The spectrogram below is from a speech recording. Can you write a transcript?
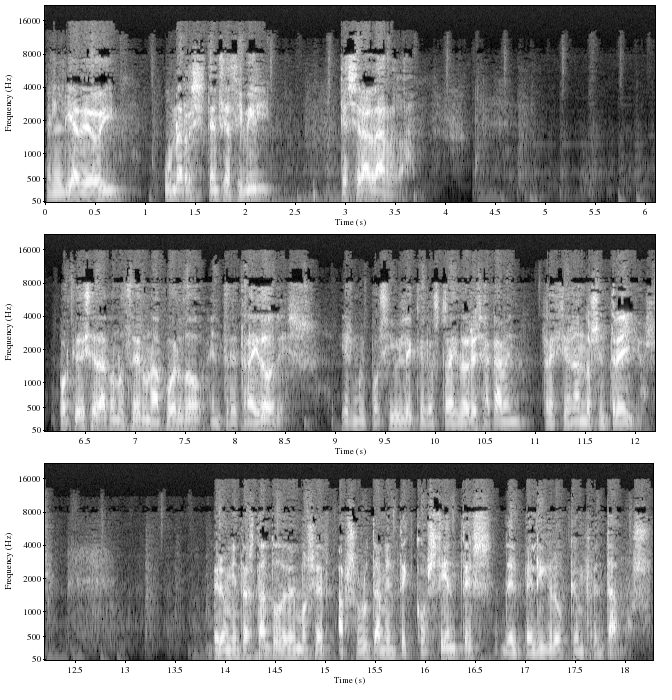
en el día de hoy una resistencia civil que será larga. Porque hoy se da a conocer un acuerdo entre traidores y es muy posible que los traidores acaben traicionándose entre ellos. Pero mientras tanto debemos ser absolutamente conscientes del peligro que enfrentamos.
